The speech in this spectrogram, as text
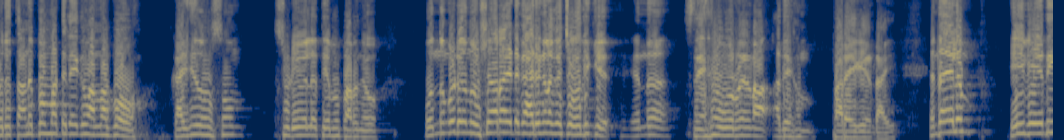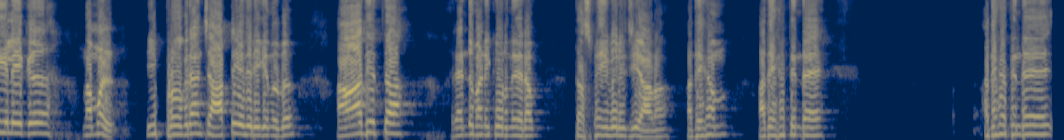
ഒരു തണുപ്പ് മട്ടിലേക്ക് വന്നപ്പോ കഴിഞ്ഞ ദിവസം സ്റ്റുഡിയോയിൽ എത്തിയപ്പോൾ പറഞ്ഞു ഒന്നും കൂടി ഒന്ന് ഉഷാറായിട്ട് കാര്യങ്ങളൊക്കെ ചോദിക്ക് എന്ന് സ്നേഹപൂർവേണ അദ്ദേഹം പറയുകയുണ്ടായി. എന്തായാലും ഈ വേദിയിലേക്ക് നമ്മൾ ഈ പ്രോഗ്രാം ചാർട്ട് ചെയ്തിരിക്കുന്നത് ആദ്യത്തെ രണ്ട് മണിക്കൂർ നേരം തസ്മൈ ഗുരുജിയാണ് അദ്ദേഹം അദ്ദേഹത്തിന്റെ അദ്ദേഹത്തിന്റെ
